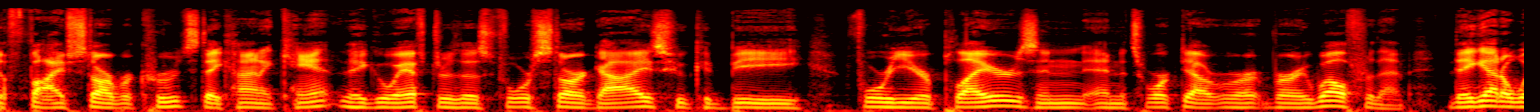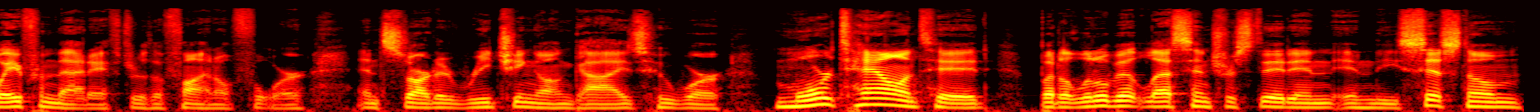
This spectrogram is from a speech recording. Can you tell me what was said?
the five star recruits. They kind of can't. They go after those four star guys who could be four year players, and, and it's worked out ver- very well for them. They got away from that after the Final Four and started reaching on guys who were more talented, but a little bit less interested in, in the system.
